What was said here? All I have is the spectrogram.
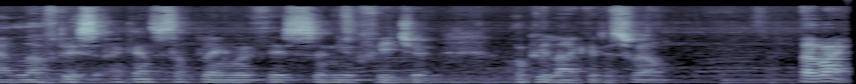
I love this. I can't stop playing with this uh, new feature. Hope you like it as well. Bye bye.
